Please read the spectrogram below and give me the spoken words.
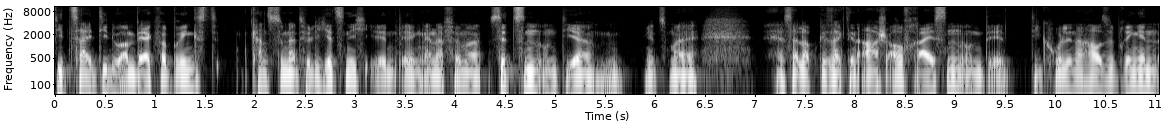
die Zeit, die du am Berg verbringst, kannst du natürlich jetzt nicht in irgendeiner Firma sitzen und dir jetzt mal salopp gesagt den Arsch aufreißen und äh, die Kohle nach Hause bringen.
